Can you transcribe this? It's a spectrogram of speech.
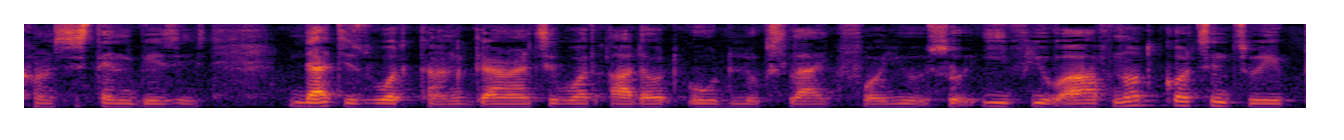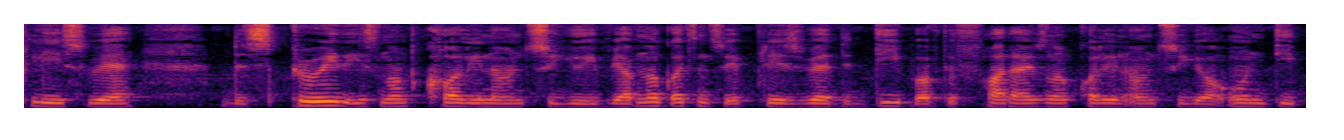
consistent basis. That is what can guarantee what adulthood looks like for you. So if you have not gotten to a place where the Spirit is not calling on to you, if you have not gotten to a place where the deep of the Father is not calling on to your own deep,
